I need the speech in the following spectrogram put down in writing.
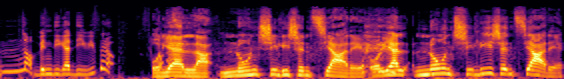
mm, no, vendicativi, però Oriella, non ci licenziare. Oriella, non ci licenziare.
